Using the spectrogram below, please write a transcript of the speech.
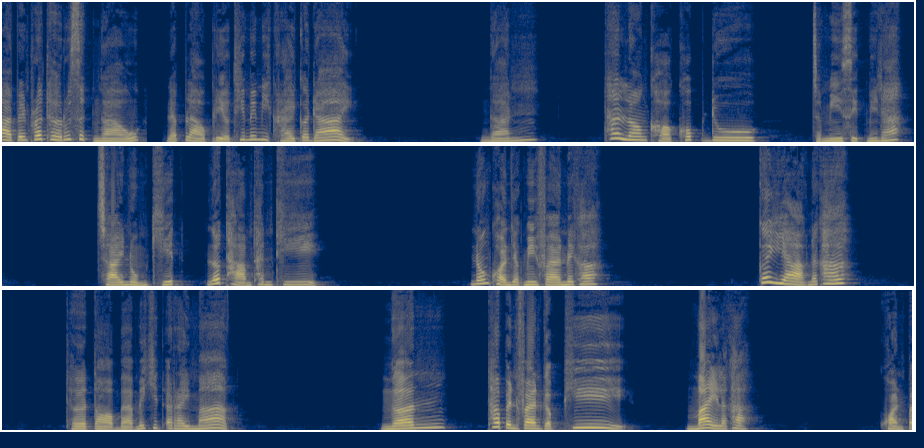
อาจเป็นเพราะเธอรู้สึกเหงา และเปล่าเปลี่ยวที่ไม่มีใครก็ได้ งั้น ถ้าลองขอคบดู จะมีสิทธิ์ไหมนะ ชายหนุ่มคิดแล้วถามทันที น้องขวัญอยากมีแฟนไหมคะ ก็อยากนะคะ เธอตอบแบบไม่คิดอะไรมาก งั้น ถ้าเป็นแฟนกับพี่ ไม่ละค่ะ ขวัญป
